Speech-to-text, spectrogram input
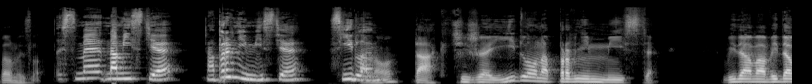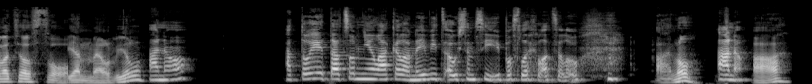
veľmi zle. Jsme na místě, na prvním místě, s jídlem. Áno, tak, čiže jídlo na prvním míste. Vydáva vydavateľstvo Jan Melville. Ano. A to je ta, co mě lákala nejvíc a už jsem si ji i poslechla celou. Áno, Ano. A?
